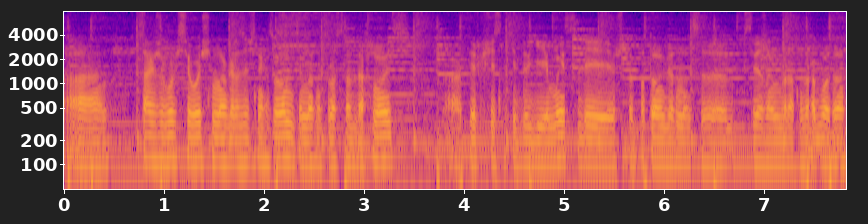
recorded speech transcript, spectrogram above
А, также в офисе очень много различных зон, где можно просто отдохнуть, а, переключиться на какие-то другие мысли, чтобы потом вернуться свежим обратно в работу.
